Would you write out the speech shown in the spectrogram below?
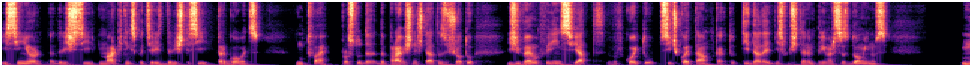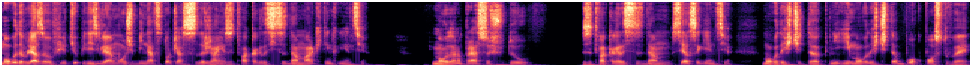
и синьор, дали ще си маркетинг специалист, дали ще си търговец. Но това е. Просто да, да правиш нещата, защото живеем в един свят, в който всичко е там. Както ти даде изключителен пример с Доминус мога да вляза в YouTube и да изгледам може би над 100 часа съдържание за това как да си създам маркетинг агенция. Мога да направя същото за това как да си създам селс агенция. Мога да изчета книги, мога да изчета блокпостове,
